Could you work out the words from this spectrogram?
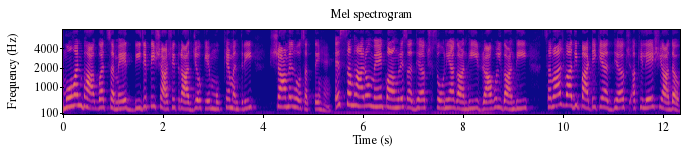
मोहन भागवत समेत बीजेपी शासित राज्यों के मुख्यमंत्री शामिल हो सकते हैं। इस समारोह में कांग्रेस अध्यक्ष सोनिया गांधी, राहुल गांधी समाजवादी पार्टी के अध्यक्ष अखिलेश यादव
